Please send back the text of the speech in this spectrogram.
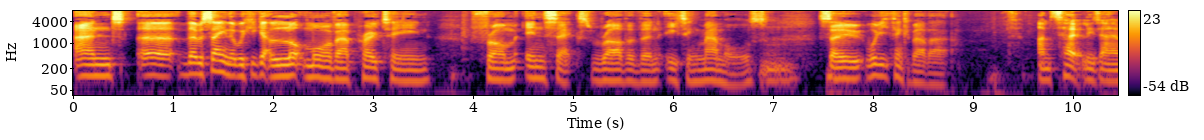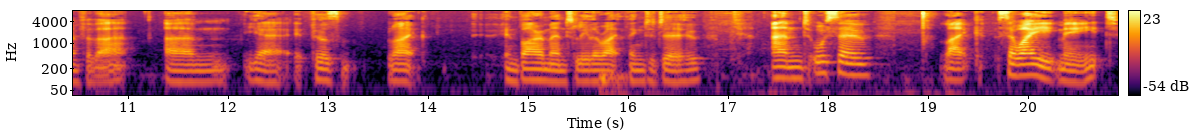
and uh, they were saying that we could get a lot more of our protein from insects rather than eating mammals. So, what do you think about that? I'm totally down for that. Um, yeah, it feels like environmentally the right thing to do. And also, like, so I eat meat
